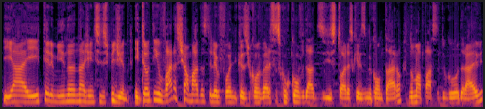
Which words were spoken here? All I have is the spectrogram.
e aí termina na gente se despedindo. Então eu tenho várias chamadas telefônicas de conversas com convidados e histórias que eles me contaram numa pasta do Google Drive,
